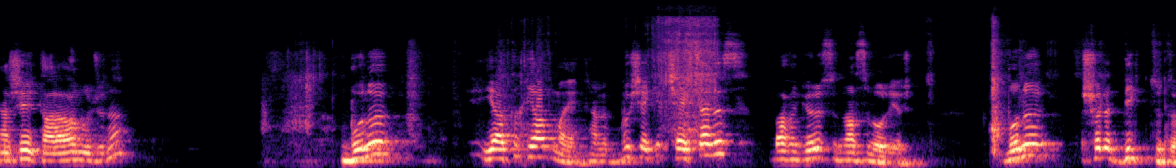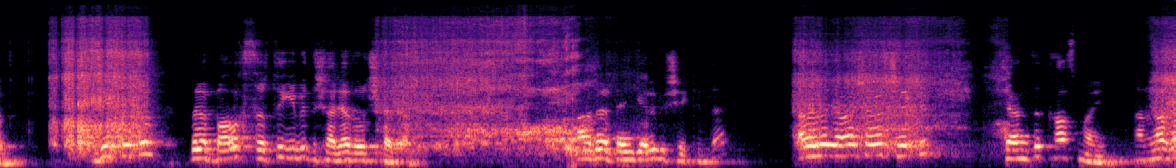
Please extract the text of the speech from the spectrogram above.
Yani şey tarağın ucuna. Bunu yatık yapmayın. Yani bu şekil çekseniz bakın görürsünüz nasıl oluyor. Bunu şöyle dik tutun. Dik tutun böyle balık sırtı gibi dışarıya doğru çıkacak. Hani böyle dengeli bir şekilde. Öyle yavaş yavaş çekin. Kendinizi kasmayın. Yani nasıl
